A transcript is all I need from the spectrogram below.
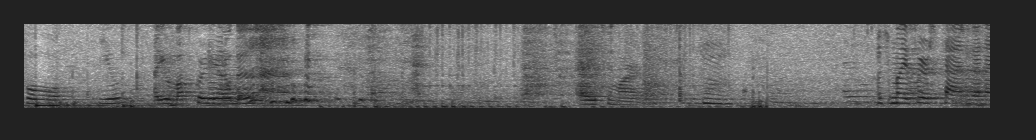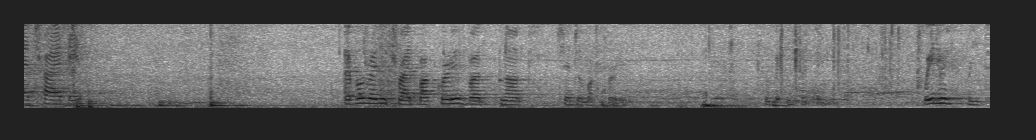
for you. Are you 막걸리 여러 ASMR. Mm. It's my first time when I try this. I've already tried makgeolli, but not Jeju makgeolli. It will be interesting. Wait, wait, wait.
